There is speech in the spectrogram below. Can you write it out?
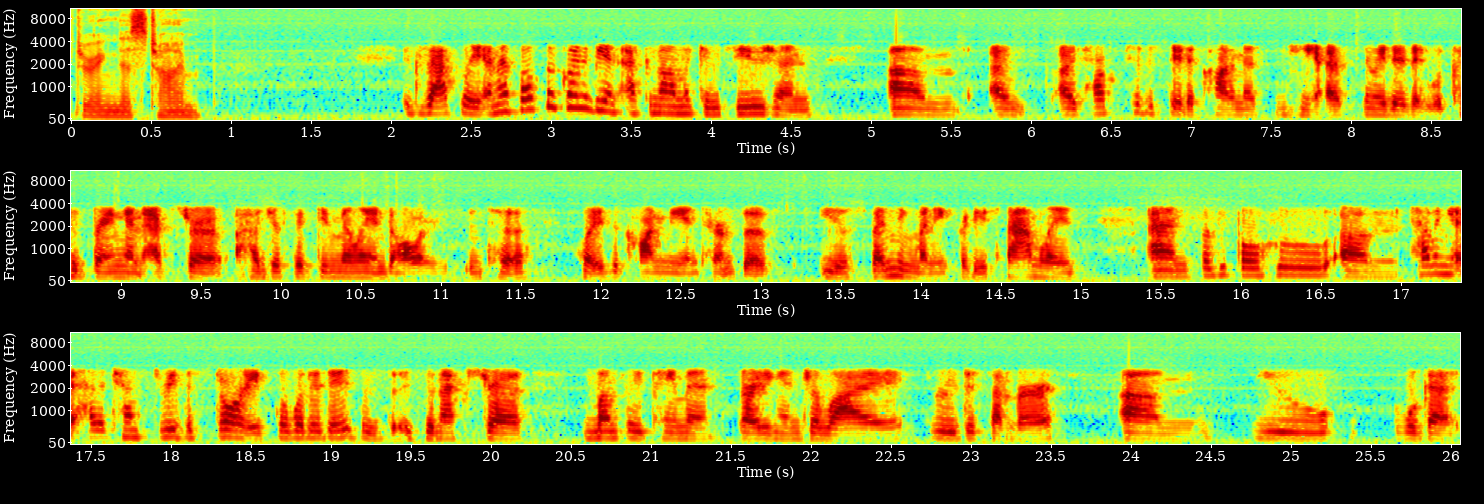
during this time. Exactly, and it's also going to be an economic infusion. Um, I, I talked to the state economist, and he estimated it could bring an extra 150 million dollars into Hawaii's economy in terms of you know spending money for these families. And for people who um, haven't yet had a chance to read the story, so what it is is it's an extra monthly payment starting in July through December. Um, you will get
